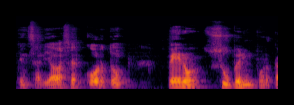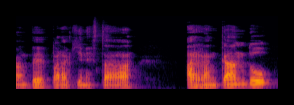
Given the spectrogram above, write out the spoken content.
pensaría va a ser corto, pero súper importante para quien está arrancando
